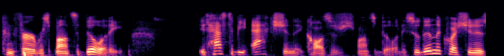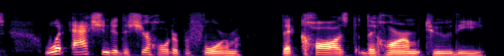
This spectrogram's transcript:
confer responsibility. It has to be action that causes responsibility. So then the question is what action did the shareholder perform that caused the harm to the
